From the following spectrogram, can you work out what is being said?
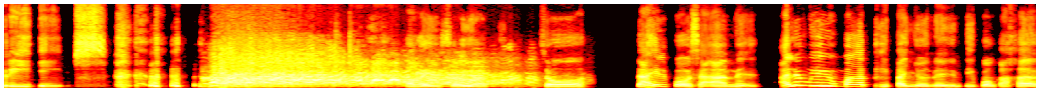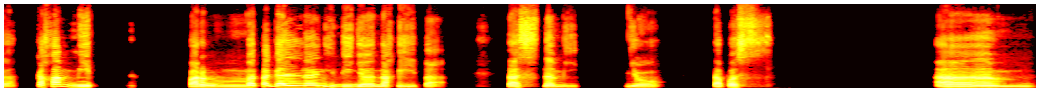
3 games. Okey, so 'yun. So, dahil po sa amin alam mo yung mga tita niyo na yung tipong kaka kaka-meet, parang matagal nang hindi niyo nakita, ta's na-meet niyo. Tapos um,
